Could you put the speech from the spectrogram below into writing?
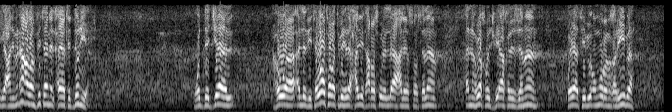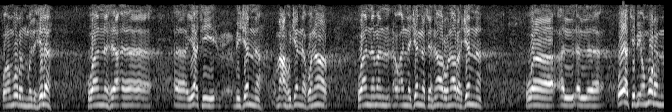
يعني من أعظم فتن الحياة الدنيا. والدجال هو الذي تواترت به الأحاديث عن رسول الله عليه الصلاة والسلام أنه يخرج في آخر الزمان غريبة وأمور مذهلة وأنه آه، آه، يأتي بجنة ومعه جنة ونار وأن من وأن جنته نار وناره جنة ويأتي بأمور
